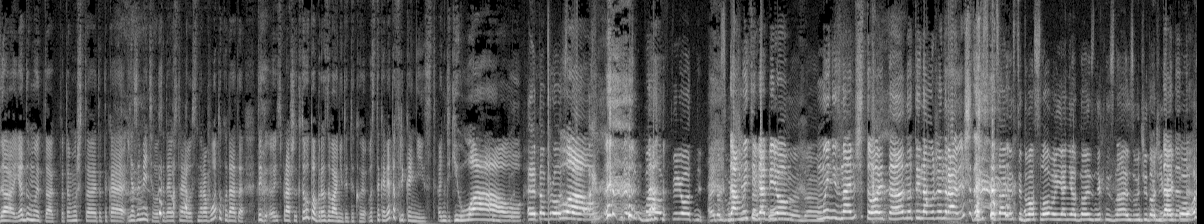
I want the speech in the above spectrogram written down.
Да, я думаю так, потому что это такая... Я заметила, когда я устраивалась на работу куда-то, ты э, спрашивают, кто вы по образованию? Ты такой, востоковед африканист. Они такие, вау! Это просто... Вау! 10 баллов вперед! А это звучит Да, мы тебя берем. да. Мы не знаем, что это, но ты нам уже нравишься. специальности два слова, и я ни одно из них не знаю, звучит очень Да, да, кайфово.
